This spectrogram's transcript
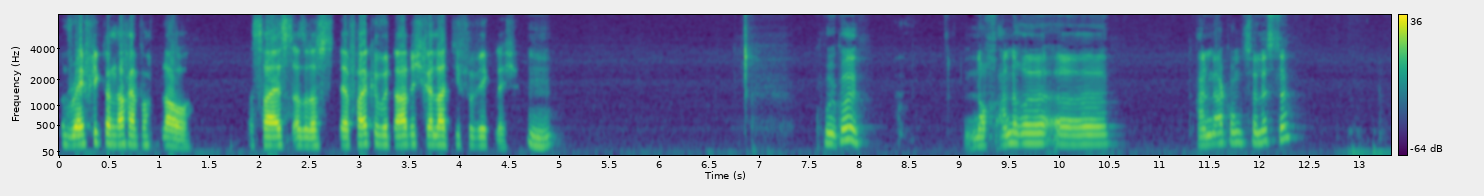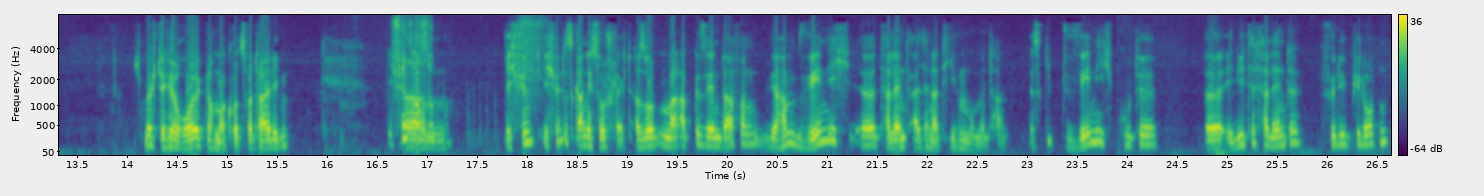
und Ray fliegt danach einfach blau. Das heißt, also das, der Falke wird dadurch relativ beweglich. Mhm. Cool, cool. Noch andere äh, Anmerkungen zur Liste? Ich möchte Heroic noch mal kurz verteidigen. Ich finde es ähm, auch super. Ich finde ich finde es gar nicht so schlecht. Also mal abgesehen davon, wir haben wenig äh, Talentalternativen momentan. Es gibt wenig gute äh, Elite-Talente für die Piloten.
